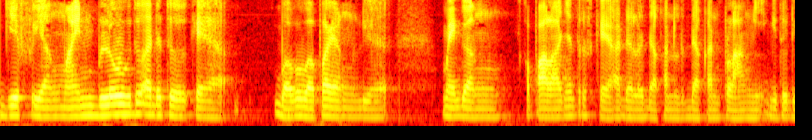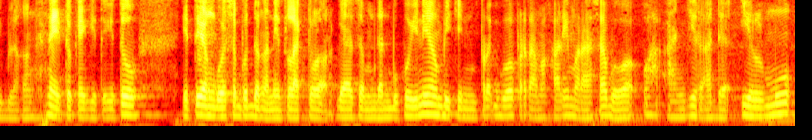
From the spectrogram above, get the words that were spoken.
gif yang mind blow tuh ada tuh kayak bapak-bapak yang dia megang kepalanya terus kayak ada ledakan-ledakan pelangi gitu di belakang. Nah itu kayak gitu. Itu itu yang gue sebut dengan intellectual orgasm dan buku ini yang bikin gue pertama kali merasa bahwa wah anjir ada ilmu,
